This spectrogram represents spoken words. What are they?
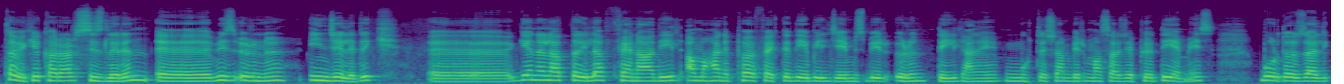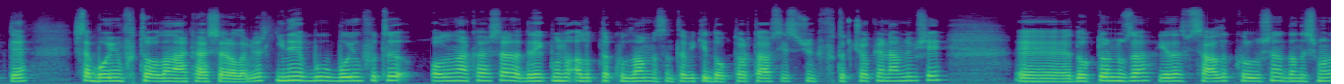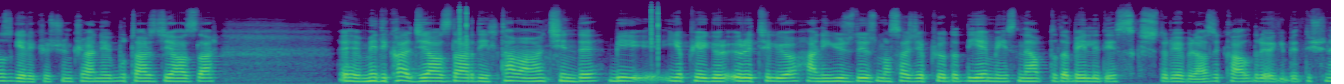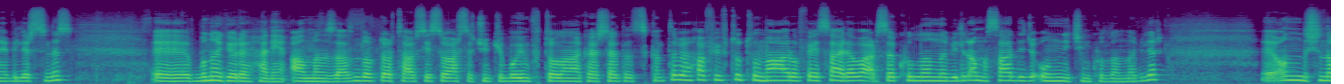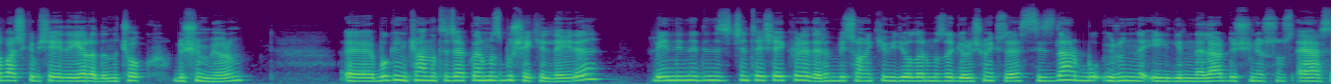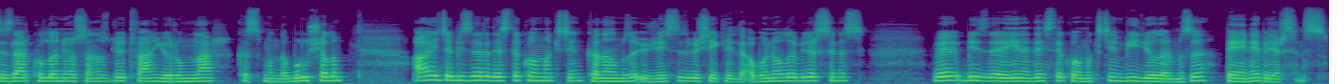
Tabii ki karar sizlerin. Ee, biz ürünü inceledik. Ee, genel hatlarıyla fena değil ama hani perfect de diyebileceğimiz bir ürün değil. Yani muhteşem bir masaj yapıyor diyemeyiz. Burada özellikle işte boyun fıtığı olan arkadaşlar olabilir. Yine bu boyun fıtığı olan arkadaşlar da direkt bunu alıp da kullanmasın. Tabii ki doktor tavsiyesi çünkü fıtık çok önemli bir şey. Ee, doktorunuza ya da sağlık kuruluşuna danışmanız gerekiyor. Çünkü hani bu tarz cihazlar e, medikal cihazlar değil. Tamamen Çin'de bir yapıya göre üretiliyor. Hani %100 masaj yapıyor da diyemeyiz. Ne yaptığı da belli değil. Sıkıştırıyor birazcık kaldırıyor gibi düşünebilirsiniz. E, buna göre hani almanız lazım. Doktor tavsiyesi varsa çünkü boyun fıtığı olan arkadaşlarda da sıkıntı ve hafif tutulma, ağrı vesaire varsa kullanılabilir ama sadece onun için kullanılabilir. E, onun dışında başka bir şey de yaradığını çok düşünmüyorum. E, bugünkü anlatacaklarımız bu şekildeydi. Beni dinlediğiniz için teşekkür ederim. Bir sonraki videolarımızda görüşmek üzere. Sizler bu ürünle ilgili neler düşünüyorsunuz? Eğer sizler kullanıyorsanız lütfen yorumlar kısmında buluşalım. Ayrıca bizlere destek olmak için kanalımıza ücretsiz bir şekilde abone olabilirsiniz. Ve bizlere yine destek olmak için videolarımızı beğenebilirsiniz.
